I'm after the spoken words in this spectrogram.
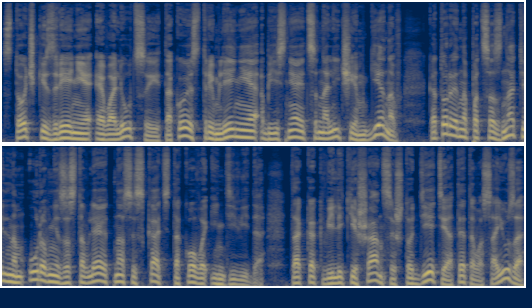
С точки зрения эволюции, такое стремление объясняется наличием генов, которые на подсознательном уровне заставляют нас искать такого индивида, так как велики шансы, что дети от этого союза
